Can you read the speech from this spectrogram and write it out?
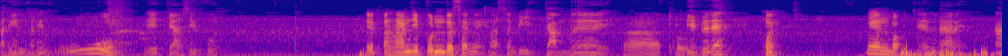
มาทินมาทินโอ้เด็ดแจวซีฟู้ดเอ็ดอาหารญี่ปุ่นตัวสันนี่วาซาบิจำเลยปลาโถดิบเลยเด้ ห่วยแม่นบอกเน้นแล้วเลยเอา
